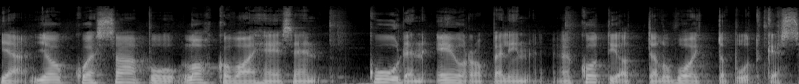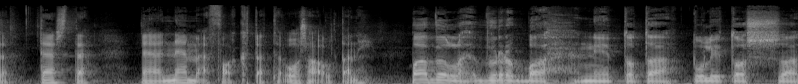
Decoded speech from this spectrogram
Ja joukkue saapuu lohkovaiheeseen kuuden europelin kotiottelu-voittoputkessa. Tästä nämä faktat osaltani. Pavel Vrba niin tota, tuli tuossa,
